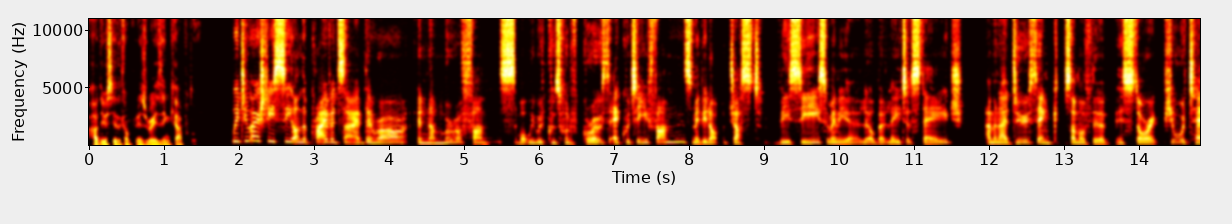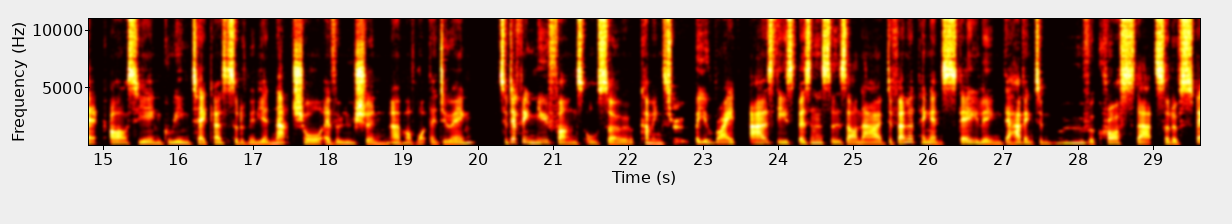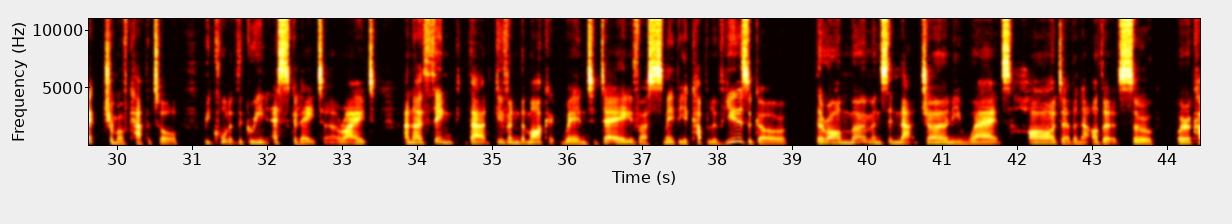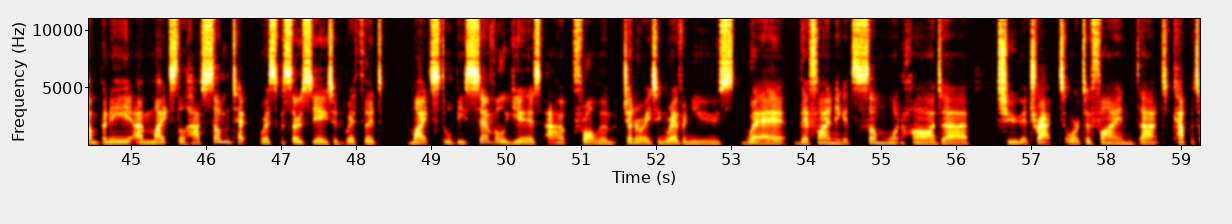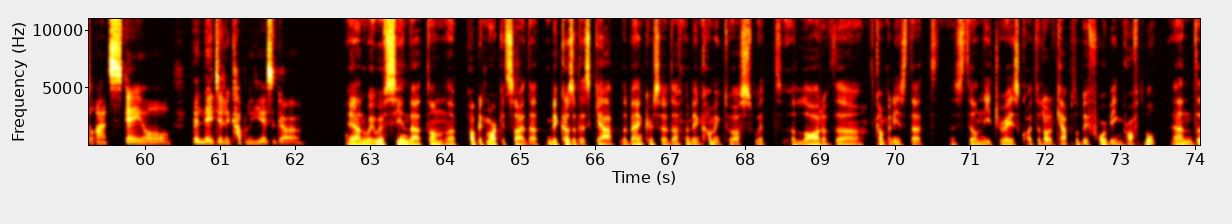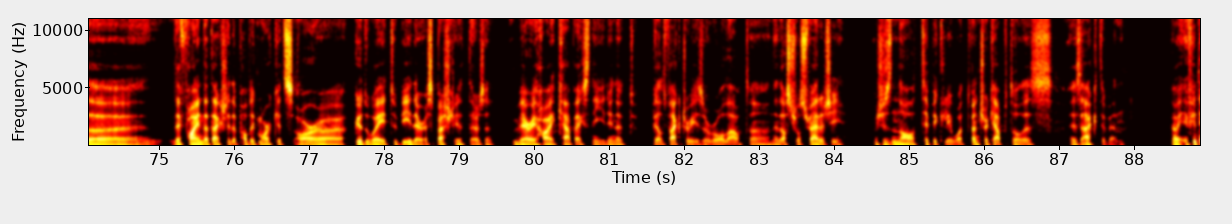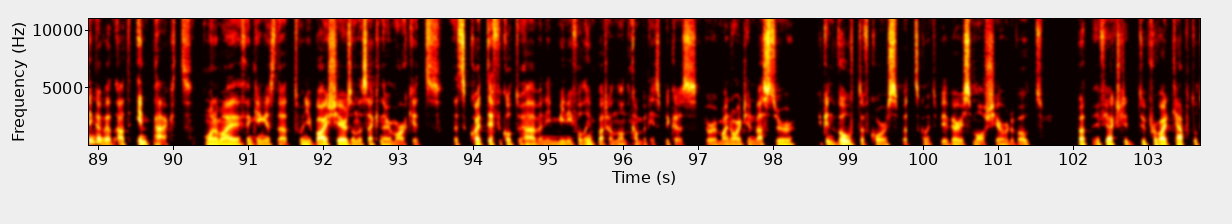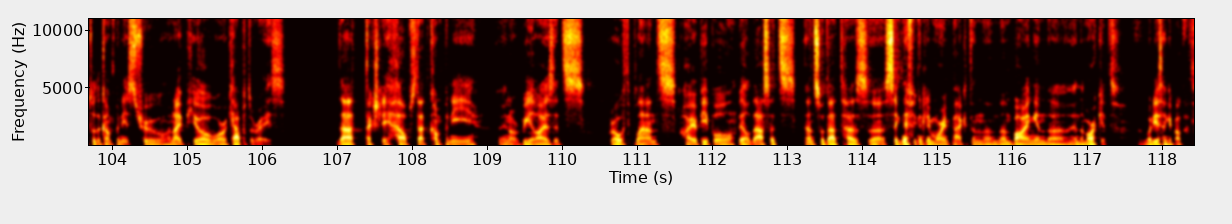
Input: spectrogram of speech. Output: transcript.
How do you see the companies raising capital? We do actually see on the private side, there are a number of funds, what we would call sort of growth equity funds, maybe not just VC, so maybe a little bit later stage. I mean, I do think some of the historic pure tech are seeing green tech as sort of maybe a natural evolution um, of what they're doing. So definitely new funds also coming through. But you're right, as these businesses are now developing and scaling, they're having to move across that sort of spectrum of capital. We call it the green escalator, right? And I think that given the market we're in today versus maybe a couple of years ago, there are moments in that journey where it's harder than at others. So where a company um, might still have some tech risk associated with it, might still be several years out from generating revenues where they're finding it somewhat harder to attract or to find that capital at scale than they did a couple of years ago. Yeah, and we, we've seen that on the public market side that because of this gap, the bankers have definitely been coming to us with a lot of the companies that still need to raise quite a lot of capital before being profitable. And uh, they find that actually the public markets are a good way to be there, especially if there's a very high capex need, you know, to build factories or roll out uh, an industrial strategy, which is not typically what venture capital is is active in. Now, if you think of it at impact, one of my thinking is that when you buy shares on the secondary market, it's quite difficult to have any meaningful impact on, on companies because you're a minority investor. You can vote, of course, but it's going to be a very small share of the vote. But if you actually do provide capital to the companies through an IPO or a capital raise, that actually helps that company, you know, realize its growth plans, hire people, build assets, and so that has uh, significantly more impact than, than buying in the in the market. What do you think about that?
